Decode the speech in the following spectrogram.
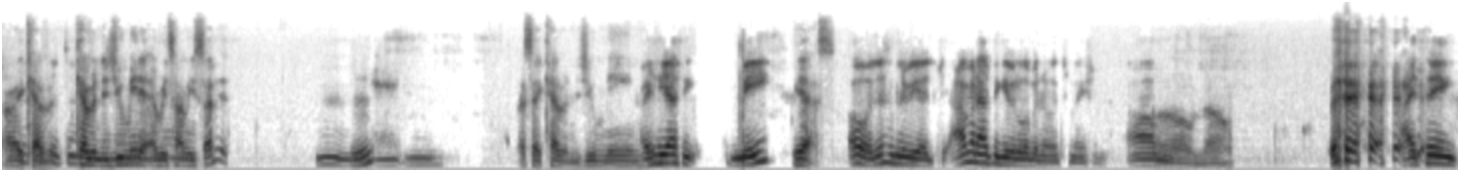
All right, Kevin. Kevin, did you mean it every time you said it? Mm, Hmm? mm, mm. I said, Kevin, did you mean Are you asking me? yes? Oh, this is gonna be a. I'm gonna have to give it a little bit of explanation. Um, oh no. I think,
